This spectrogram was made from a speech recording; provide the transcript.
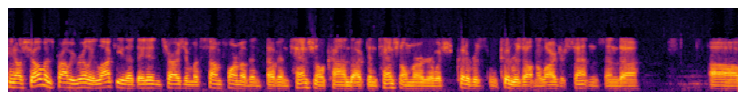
you know, Chauvin's probably really lucky that they didn't charge him with some form of in, of intentional conduct, intentional murder, which could have res- could result in a larger sentence. And uh, uh,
